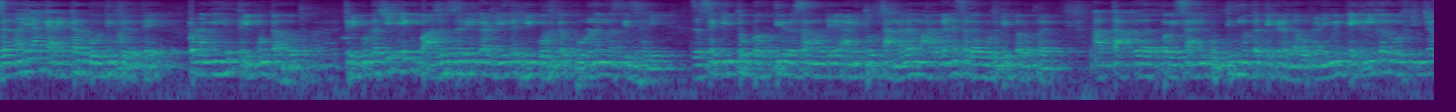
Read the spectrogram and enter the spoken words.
जना या कॅरेक्टर भोवती फिरते पण आम्ही हे त्रिकूट आहोत. त्रिकुटाची एक बाजू जरी काढली तर ही गोष्ट पूर्ण नसती झाली. जसं की तो भक्ती रसामध्ये आणि तो चांगल्या मार्गाने सगळ्या गोष्टी करतोय. हा ताकद पैसा आणि बुद्धिमत्ता तिकडे लावून. आणि मी टेक्निकल गोष्टींच्या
